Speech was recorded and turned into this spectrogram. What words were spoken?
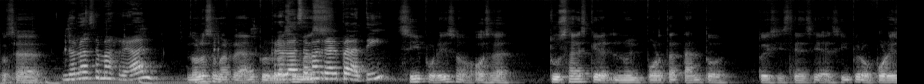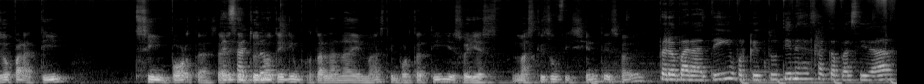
o sea, No lo hace más real, no lo hace más real, pero, pero lo hace más real para ti. Sí, por eso. O sea, tú sabes que no importa tanto tu existencia así, pero por eso para ti sí importa, ¿sabes? Exacto. Entonces no tiene que importarle a nadie más, te importa a ti y eso ya es más que suficiente, ¿sabes? Pero para ti, porque tú tienes esa capacidad.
